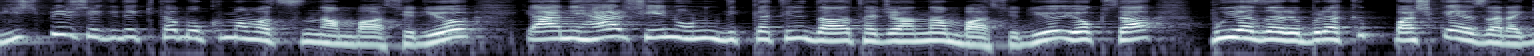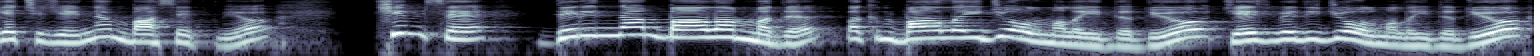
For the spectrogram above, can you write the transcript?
Hiçbir şekilde kitap okumamasından bahsediyor. Yani her şeyin onun dikkatini dağıtacağından bahsediyor. Yoksa bu yazarı bırakıp başka yazara geçeceğinden bahsetmiyor. Kimse derinden bağlanmadı. Bakın bağlayıcı olmalıydı diyor. Cezbedici olmalıydı diyor.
